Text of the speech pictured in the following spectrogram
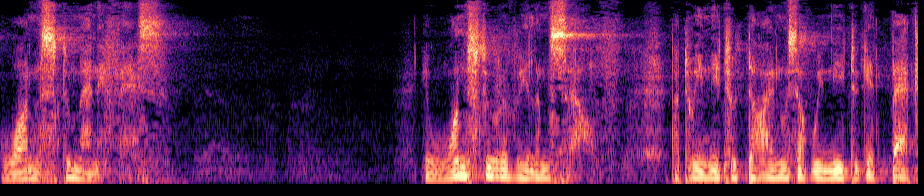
wants to manifest. He wants to reveal himself. But we need to die in ourselves. We need to get back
